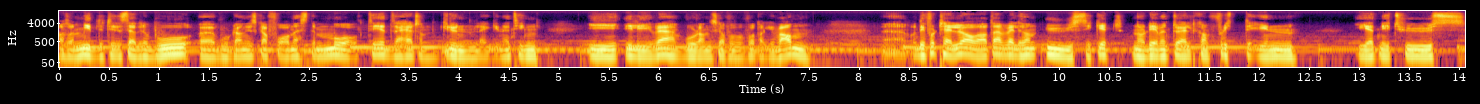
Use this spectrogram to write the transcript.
Altså midlertidige steder å bo, øh, hvordan vi skal få neste måltid. Det er helt sånn grunnleggende ting i, i livet. Hvordan de skal få, få tak i vann. Eh, Og de forteller alle at det er veldig sånn usikkert når de eventuelt kan flytte inn i et nytt hus,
